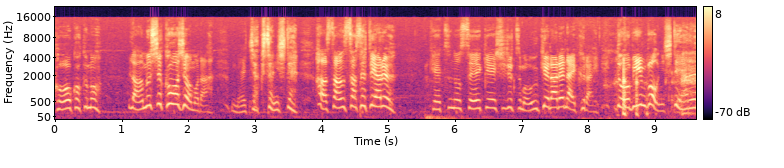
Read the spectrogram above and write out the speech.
広告もラム酒工場もだ。めちゃくちゃにして破産させてやる。ケツの整形手術も受けられないくらいド貧乏にしてやる。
